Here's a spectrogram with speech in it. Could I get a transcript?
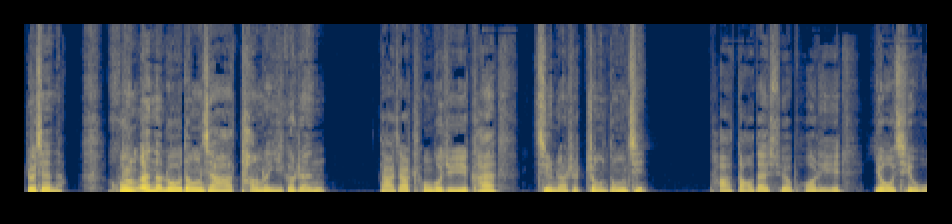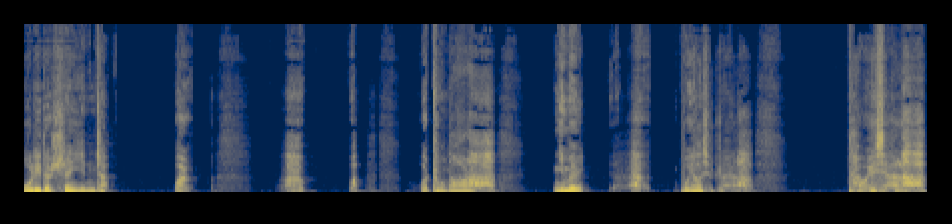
只见呢，昏暗的路灯下躺着一个人，大家冲过去一看，竟然是郑东进。他倒在血泊里，有气无力的呻吟着：“我，我，我中刀了，你们不要去追了，太危险了。”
